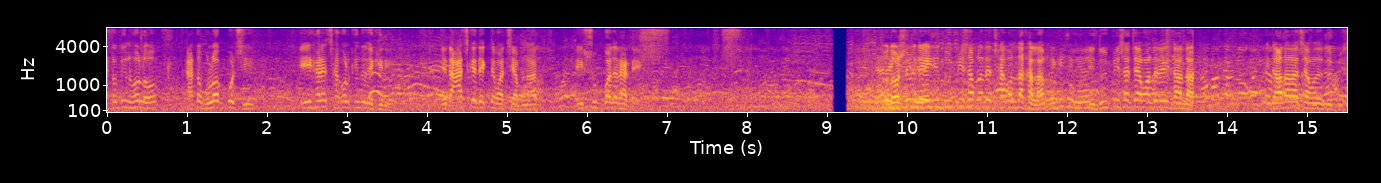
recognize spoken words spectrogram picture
এতদিন হলো এত ব্লগ করছি এই হারে ছাগল কিন্তু দেখিনি। যেটা আজকে দেখতে পাচ্ছি আপনার এই সুখবাজার হাটে। তো দর্শক এই যে দুই পিস আপনাদের ছাগল দেখালাম এই দুই পিস আছে আমাদের এই দাদা। এই দাদার আছে আমাদের দুই পিস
